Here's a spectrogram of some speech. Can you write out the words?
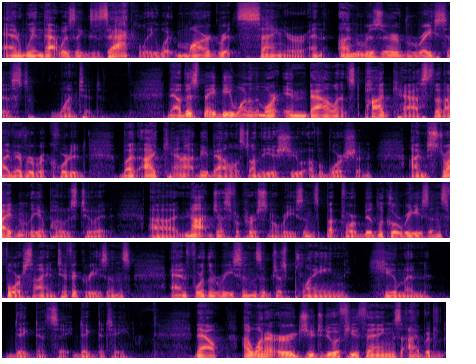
and when that was exactly what Margaret Sanger, an unreserved racist, wanted. Now, this may be one of the more imbalanced podcasts that I've ever recorded, but I cannot be balanced on the issue of abortion. I'm stridently opposed to it. Uh, not just for personal reasons, but for biblical reasons, for scientific reasons, and for the reasons of just plain human dignity. dignity. Now, I want to urge you to do a few things. I would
